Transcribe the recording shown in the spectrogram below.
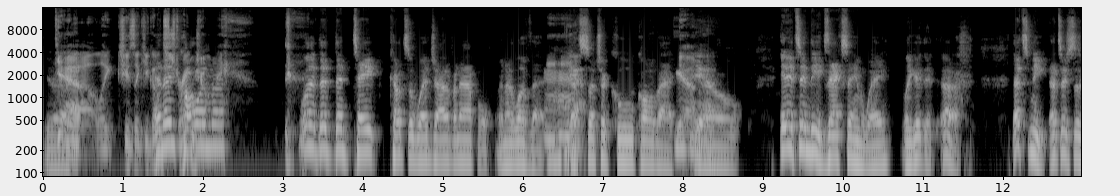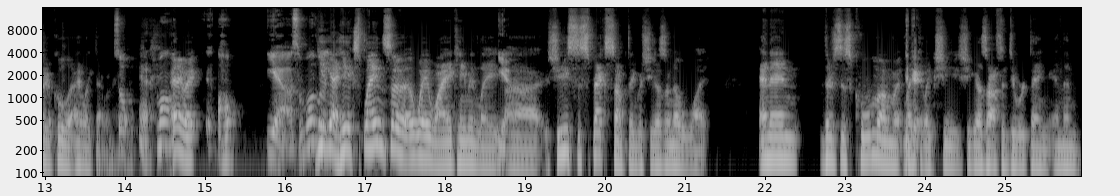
You know? yeah, like she's like, "You got And then strange Colin, on uh, me." Well, then, then Tate cuts a wedge out of an apple, and I love that. Mhm. That's such a cool callback. Yeah. you Yeah. know, and it's in the exact same way. Like, it, it, ugh. that's neat. That's just like a cool. I like that one. So, Yeah. well, anyway, oh, yeah. So what? he, yeah, he explains uh, away why he came in late. Yeah. Uh, she suspects something, but she doesn't know what. And then there's this cool moment, like Okay. like she she goes off to do her thing, and then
